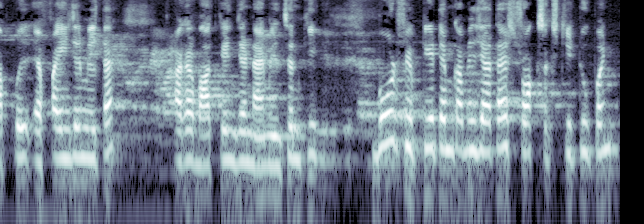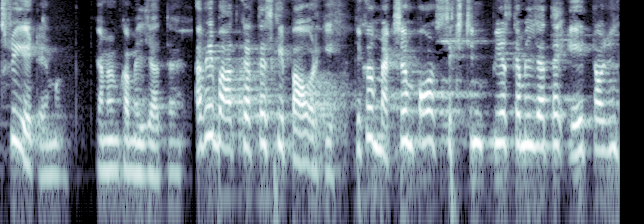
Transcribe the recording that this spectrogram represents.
आपको एफ़ आई इंजन मिलता है। अगर बात करें इंजन डायमेंशन की बोर्ड फिफ्टी एट एम का मिल जाता है stroke sixty two point three eight M M का मिल जाता है। अभी बात करते हैं इसकी पावर की। देखो मैक्सिमम पावर 16 पीएस का मिल जाता है एट थाउज़ेंड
